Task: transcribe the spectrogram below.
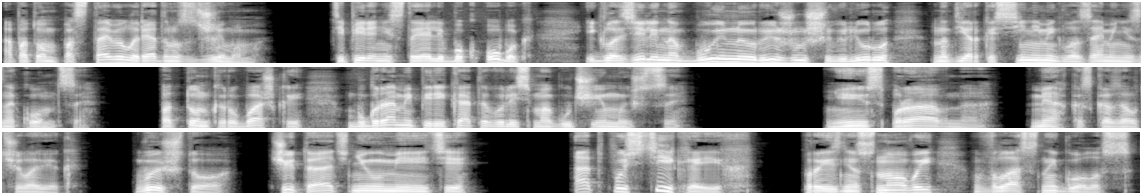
а потом поставил рядом с Джимом. Теперь они стояли бок о бок и глазели на буйную рыжую шевелюру над ярко-синими глазами незнакомца. Под тонкой рубашкой буграми перекатывались могучие мышцы. «Неисправно», — мягко сказал человек. «Вы что, читать не умеете?» «Отпусти-ка их», — произнес новый, властный голос.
